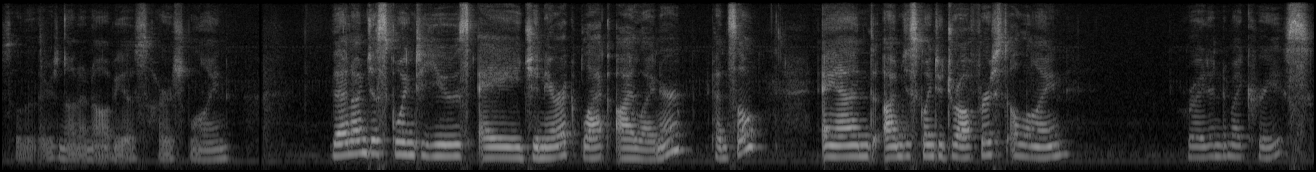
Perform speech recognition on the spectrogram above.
so that there's not an obvious harsh line. Then I'm just going to use a generic black eyeliner pencil and I'm just going to draw first a line right into my crease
